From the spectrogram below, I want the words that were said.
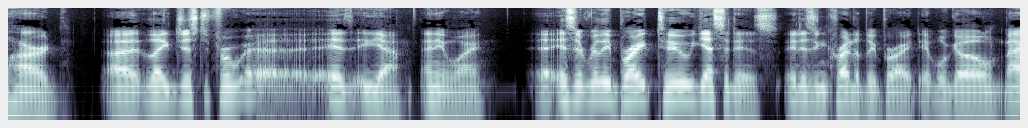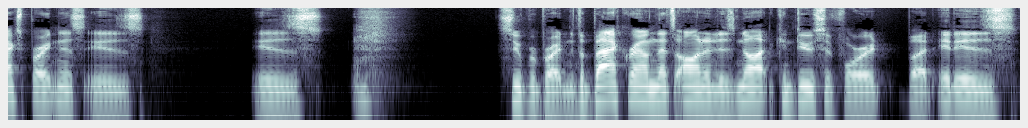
hard. Uh, like just for uh, it, yeah. Anyway, Uh, is it really bright too? Yes, it is. It is incredibly bright. It will go max brightness is is super bright. The background that's on it is not conducive for it, but it is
